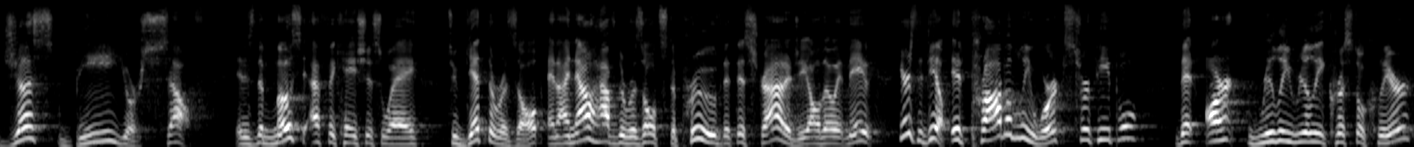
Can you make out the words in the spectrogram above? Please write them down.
Just be yourself. It is the most efficacious way to get the result. And I now have the results to prove that this strategy, although it may, here's the deal it probably works for people that aren't really, really crystal clear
